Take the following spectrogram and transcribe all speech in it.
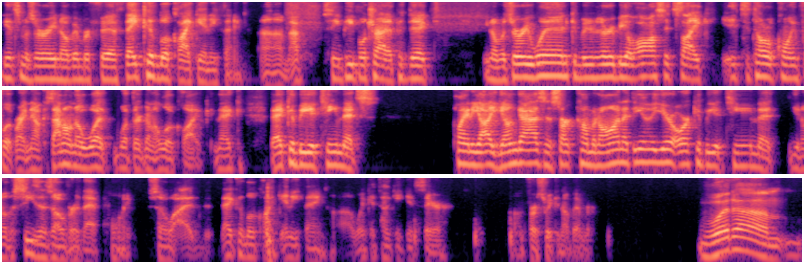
gets Missouri November 5th. They could look like anything. Um, I've seen people try to predict, you know, Missouri win, could Missouri be a loss? It's like it's a total coin flip right now because I don't know what what they're going to look like. And that that could be a team that's playing a lot of young guys and start coming on at the end of the year, or it could be a team that you know the season's over at that point. So I, that could look like anything uh, when Kentucky gets there um, first week in November. What um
